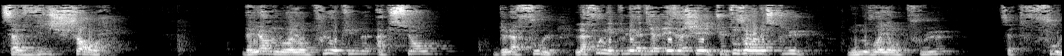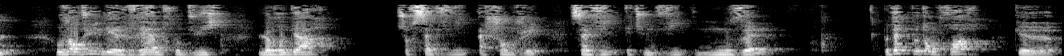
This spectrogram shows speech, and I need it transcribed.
sa vie change. D'ailleurs, nous ne voyons plus aucune action de la foule. La foule n'est plus là à dire Ezaché, tu es toujours un exclu. Nous ne voyons plus cette foule. Aujourd'hui, il est réintroduit. Le regard sur sa vie a changé. Sa vie est une vie nouvelle. Peut-être peut-on croire que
